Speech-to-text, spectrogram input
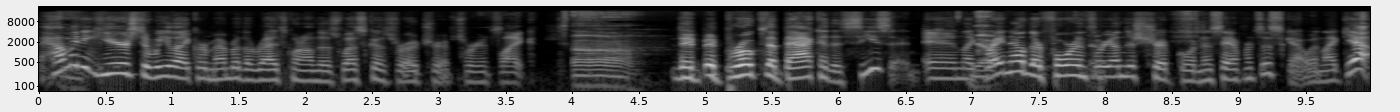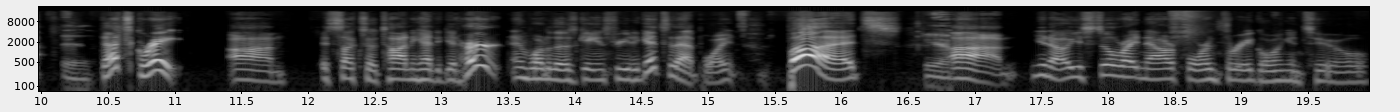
how Mhm. many years do we like remember the Reds going on those West Coast road trips where it's like uh, they it broke the back of the season, and like right now they're four and three on this trip going to San Francisco, and like, yeah, Yeah. that's great. Um, it sucks Ohtani had to get hurt in one of those games for you to get to that point, but yeah, um, you know, you still right now are four and three going into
